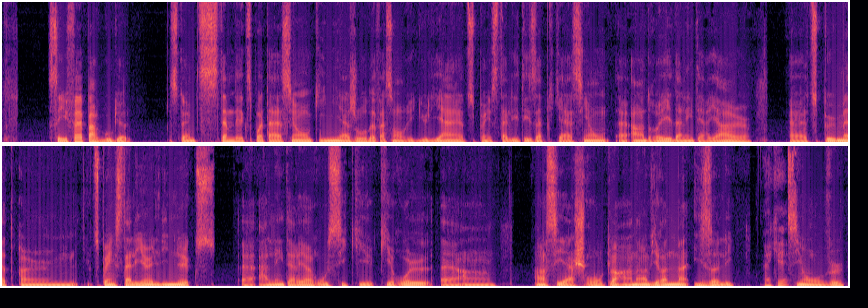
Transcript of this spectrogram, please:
C'est fait par Google. C'est un petit système d'exploitation qui est mis à jour de façon régulière. Tu peux installer tes applications euh, Android à l'intérieur. Euh, tu peux mettre un. Tu peux installer un Linux à l'intérieur aussi qui, qui roule en, en CH route, là, en environnement isolé, si on veut.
